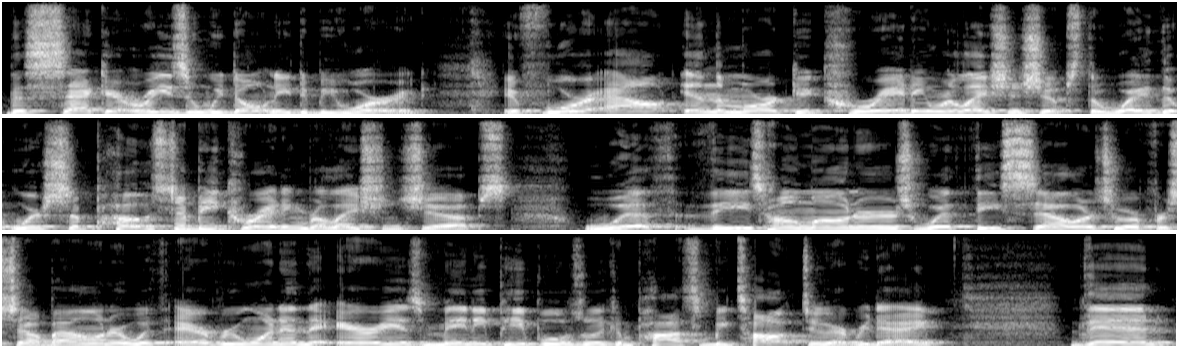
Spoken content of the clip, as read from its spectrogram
the second reason we don't need to be worried. If we're out in the market creating relationships the way that we're supposed to be creating relationships with these homeowners, with these sellers who are for sale by owner, with everyone in the area, as many people as we can possibly talk to every day, then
